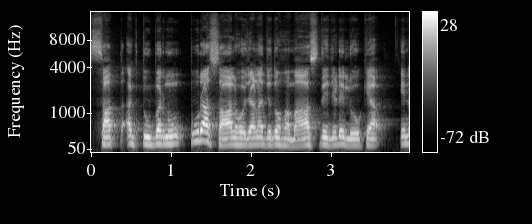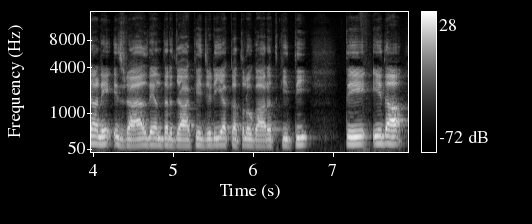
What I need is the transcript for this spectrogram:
7 ਅਕਤੂਬਰ ਨੂੰ ਪੂਰਾ ਸਾਲ ਹੋ ਜਾਣਾ ਜਦੋਂ ਹਮਾਸ ਦੇ ਜਿਹੜੇ ਲੋਕ ਆ, ਇਹਨਾਂ ਨੇ ਇਜ਼ਰਾਈਲ ਦੇ ਅੰਦਰ ਜਾ ਕੇ ਜਿਹੜੀ ਆ ਕਤਲੋਗਾਰਤ ਕੀਤੀ ਤੇ ਇਹਦਾ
